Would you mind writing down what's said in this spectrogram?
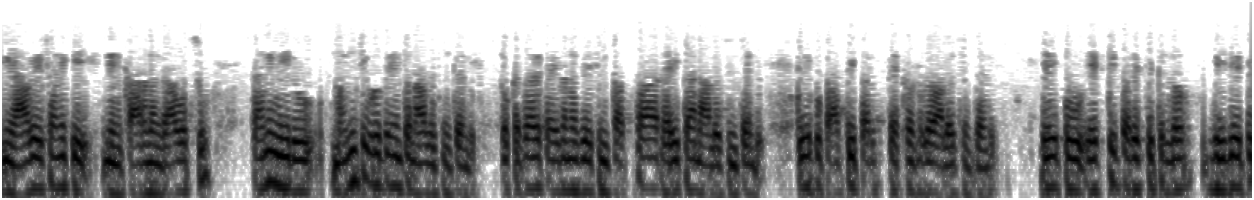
మీ ఆవేశానికి నేను కారణం కావచ్చు. కానీ మీరు మంచి హృదయంతో ఆలోచించండి. ఒకసారి ఏదైనా చేసిన తప్ప రైత అని ఆలోచించండి. రేపు పార్టీ పరిస్థితి ఎక్కడుందో ఆలోచించండి. రేపు ఎట్టి పరిస్థితుల్లో బీజేపీ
